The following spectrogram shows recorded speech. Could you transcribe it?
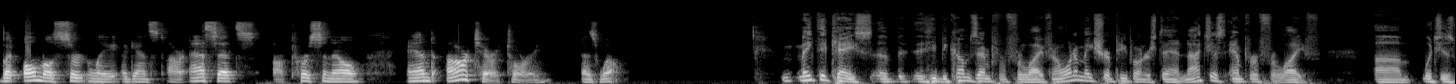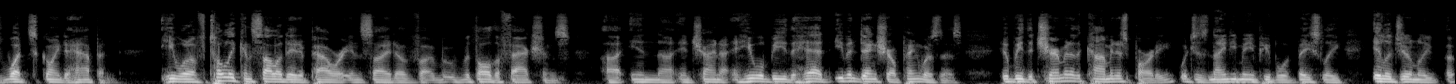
but almost certainly against our assets, our personnel, and our territory as well. Make the case. Uh, he becomes emperor for life. And I want to make sure people understand not just emperor for life, um, which is what's going to happen. He will have totally consolidated power inside of, uh, with all the factions uh, in uh, in China, and he will be the head. Even Deng Xiaoping was this. He'll be the chairman of the Communist Party, which is 90 million people who basically illegitimately uh,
